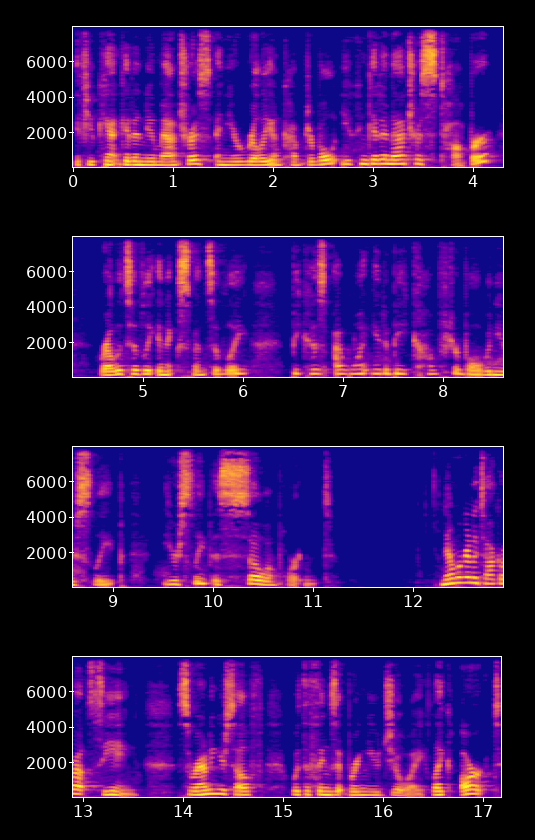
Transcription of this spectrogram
If you can't get a new mattress and you're really uncomfortable, you can get a mattress topper relatively inexpensively because I want you to be comfortable when you sleep. Your sleep is so important. Now we're going to talk about seeing, surrounding yourself with the things that bring you joy, like art.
